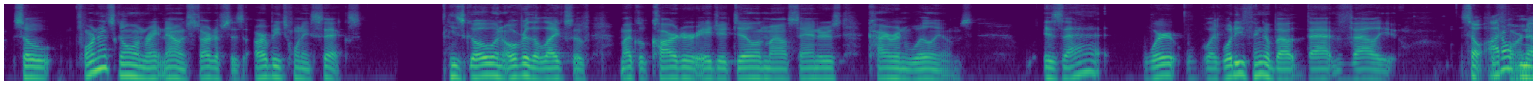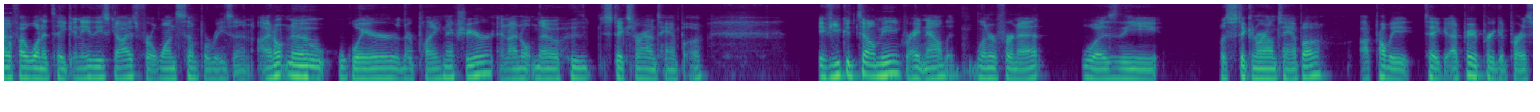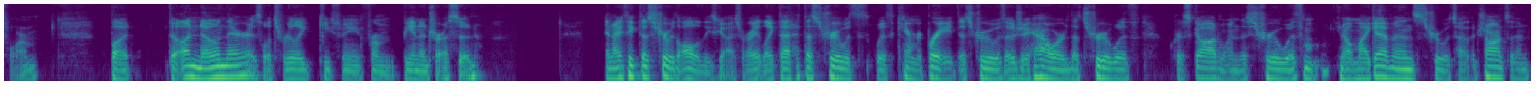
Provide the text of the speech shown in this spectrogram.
So Fournette's going right now in startups is RB twenty six. He's going over the likes of Michael Carter, AJ Dillon, Miles Sanders, Kyron Williams. Is that where? Like, what do you think about that value? So I don't know if I want to take any of these guys for one simple reason. I don't know where they're playing next year, and I don't know who sticks around Tampa. If you could tell me right now that Leonard Fournette was the was sticking around Tampa, I'd probably take I'd pay a pretty good price for him. But the unknown there is what's really keeps me from being interested. And I think that's true with all of these guys, right? Like that that's true with with Cameron Brate, that's true with OJ Howard, that's true with Chris Godwin. That's true with you know Mike Evans. True with Tyler Johnson.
